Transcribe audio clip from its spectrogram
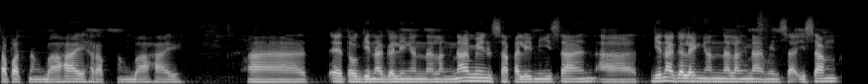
tapat ng bahay, harap ng bahay. At eto, ginagalingan na lang namin sa kalinisan at ginagalingan na lang namin sa isang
